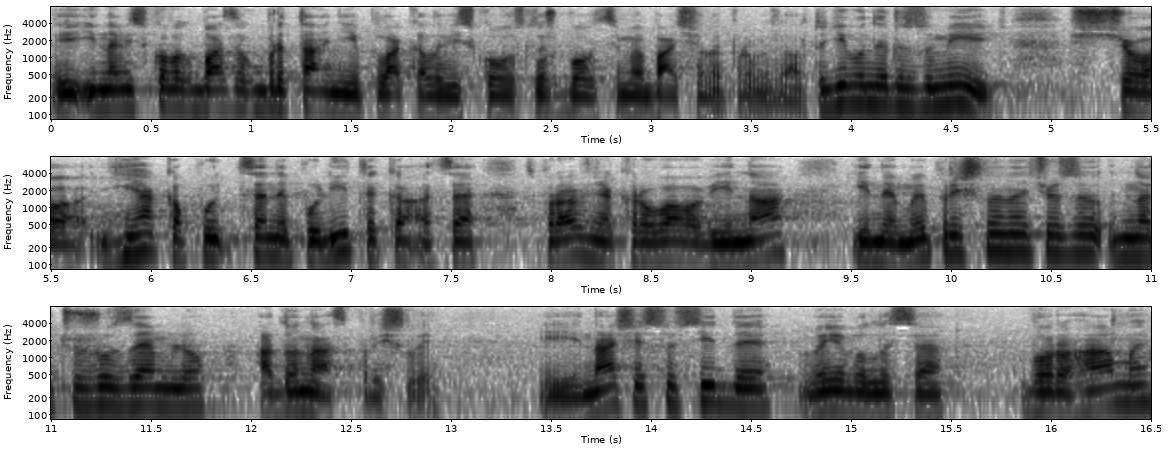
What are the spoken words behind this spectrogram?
і на військових базах Британії плакали військовослужбовці. Ми бачили, проважали. Тоді вони розуміють, що ніяка це не політика, а це справжня кровава війна. І не ми прийшли на чужу на чужу землю, а до нас прийшли. І наші сусіди виявилися ворогами,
